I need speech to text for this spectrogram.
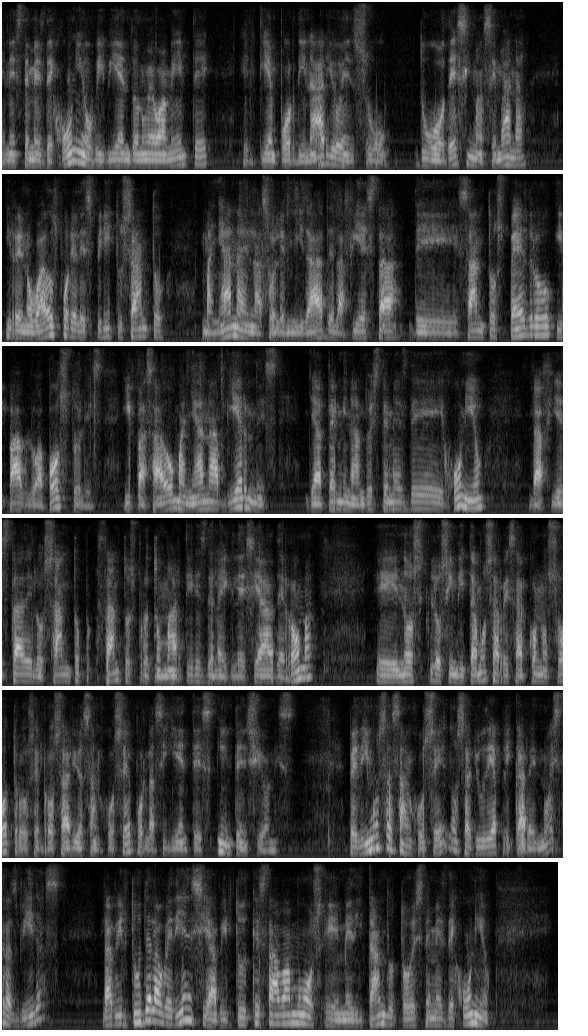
en este mes de junio, viviendo nuevamente el tiempo ordinario en su duodécima semana y renovados por el Espíritu Santo, mañana en la solemnidad de la fiesta de Santos Pedro y Pablo Apóstoles y pasado mañana viernes, ya terminando este mes de junio, la fiesta de los santos protomártires de la Iglesia de Roma eh, nos los invitamos a rezar con nosotros el Rosario de San José por las siguientes intenciones. Pedimos a San José nos ayude a aplicar en nuestras vidas la virtud de la obediencia, virtud que estábamos eh, meditando todo este mes de junio,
